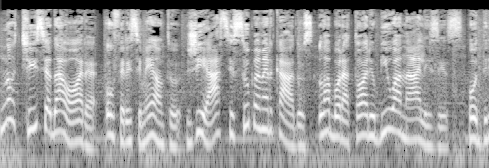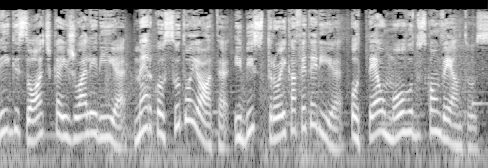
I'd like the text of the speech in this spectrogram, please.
Notícia da hora. Oferecimento: Giasse Supermercados, Laboratório Bioanálises, Rodrigues Ótica e Joalheria, Mercosul Toyota e Bistrô e Cafeteria, Hotel Morro dos Conventos.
